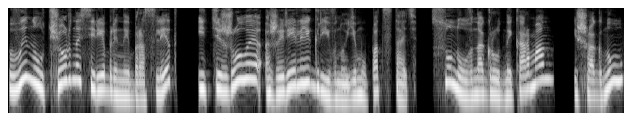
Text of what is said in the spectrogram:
Вынул черно-серебряный браслет и тяжелое ожерелье гривну ему подстать сунул в нагрудный карман и шагнул,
